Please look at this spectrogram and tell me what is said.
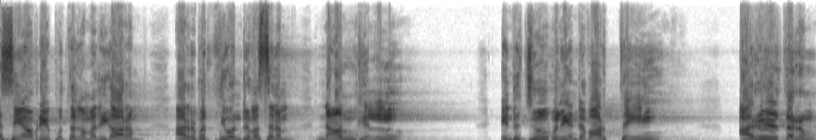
எசையாவுடைய புத்தகம் அதிகாரம் அறுபத்தி ஒன்று வசனம் நான்கில் இந்த ஜூபிலி என்ற வார்த்தை அருள் தரும்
